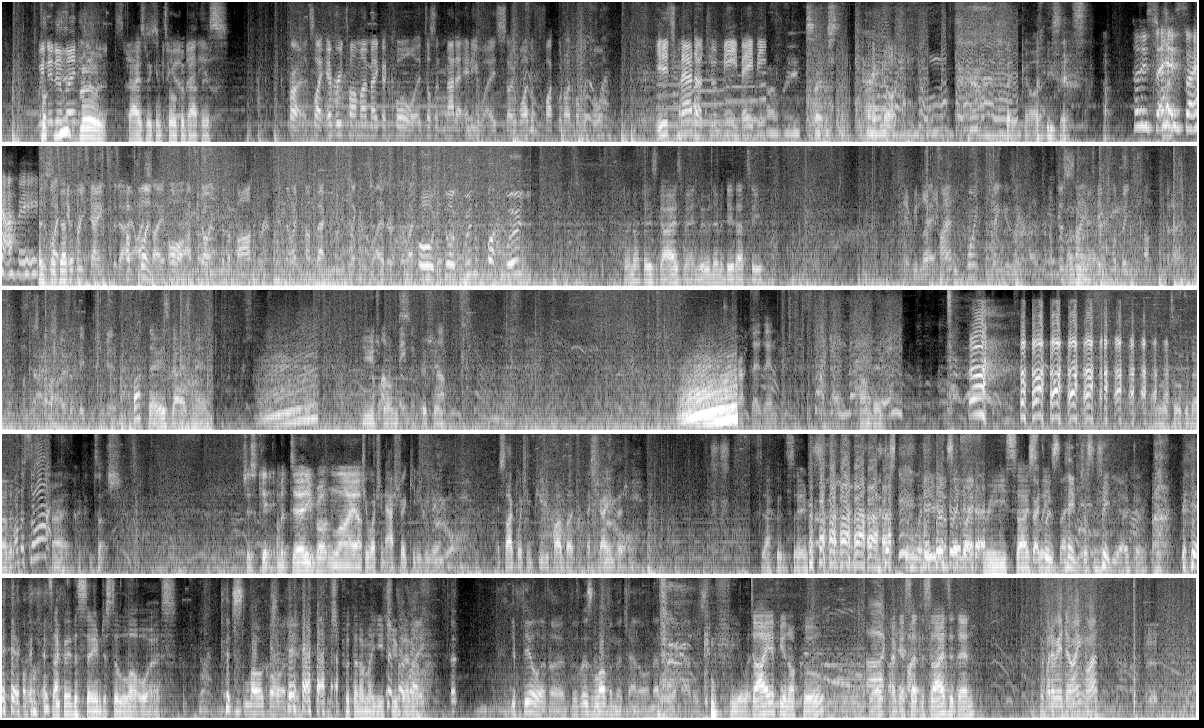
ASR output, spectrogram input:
We need a main heal. So Guys, we can talk about this. Bro, it's like every time I make a call, it doesn't matter anyway, so why the fuck would I bother calling? It's matter to me, baby. Thank God. Thank God, he says. He's so happy. It's like every game today, I say, oh, I'm going to the bathroom, and then I come back 20 seconds later, and they're like, oh, dog, where the fuck were you? We're not those guys, man. We would never do that to you. Yeah, we love Hey, you, I man. ain't pointing fingers or anything. I'm just Love you, saying man. people are being cunt today. I'm just coming over people's shit. Fuck those guys, man. Huge bombs. Push in. Drop those in. I'm dead. we'll talk about it. Alright, I can touch. Just kidding. I'm a dirty, rotten liar. You watch an Astro Kitty video. It's like watching PewDiePie, but Australian version. Exactly the same. You're gonna say like Precisely. Exactly the same, just mediocre. Exactly the same, just a lot worse. just lower quality. Just put that on my YouTube but banner. like, you feel it though. There's- love in the channel, and that's what matters. can feel it. Die if you're not cool. Well, I guess that decides it then. What are we doing? What?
